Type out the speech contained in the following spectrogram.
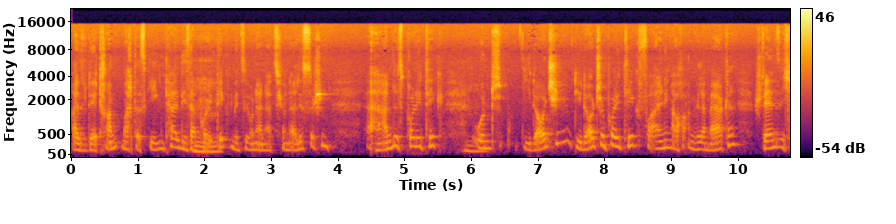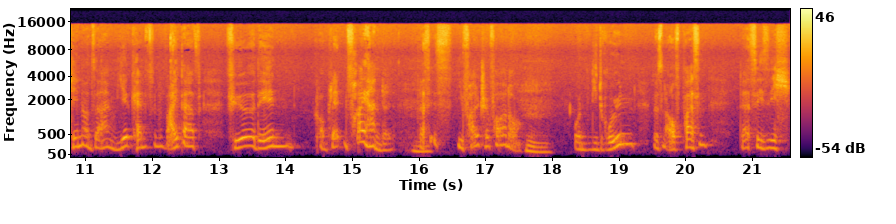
Also der Trump macht das Gegenteil dieser mhm. Politik mit so einer nationalistischen äh, Handelspolitik. Mhm. Und die Deutschen, die deutsche Politik, vor allen Dingen auch Angela Merkel, stellen sich hin und sagen, wir kämpfen weiter für den kompletten Freihandel. Mhm. Das ist die falsche Forderung. Mhm. Und die Grünen müssen aufpassen, dass sie sich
